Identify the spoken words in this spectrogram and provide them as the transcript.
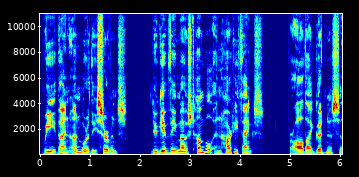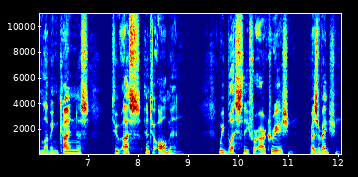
we, thine unworthy servants, do give thee most humble and hearty thanks for all thy goodness and loving kindness to us and to all men. We bless thee for our creation, preservation,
